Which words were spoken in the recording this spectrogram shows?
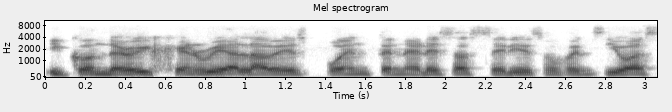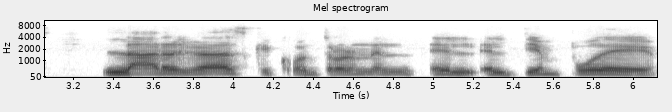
y con Derrick Henry a la vez pueden tener esas series ofensivas largas que controlen el, tiempo de,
